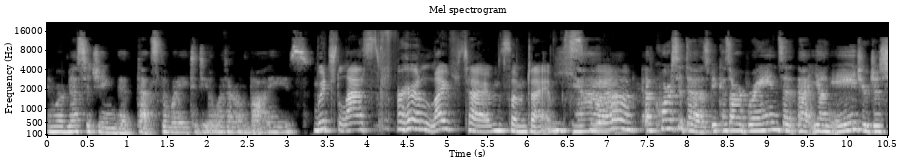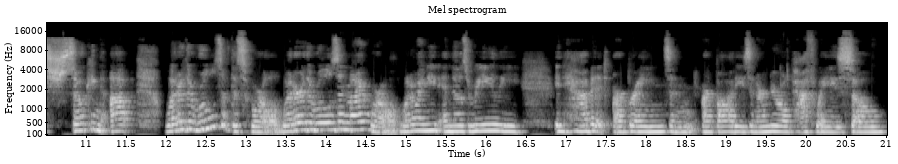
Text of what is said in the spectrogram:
And we're messaging that that's the way to deal with our own bodies. Which lasts for a lifetime sometimes. Yeah. Of course it does, because our brains at that young age are just soaking up what are the rules of this world? What are the rules in my world? What do I need? And those really inhabit our brains and our bodies and our neural pathways. So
